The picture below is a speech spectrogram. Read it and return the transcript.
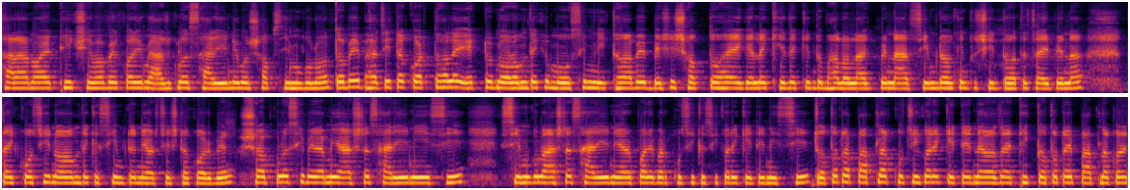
ছাড়ানো হয় ঠিক সেভাবে করে আমি আঁশগুলো ছাড়িয়ে নেব সব সিমগুলো। তবে ভাজিটা করতে হলে একটু নরম দেখে মৌসিম নিতে হবে। বেশি শক্ত হয়ে গেলে খেতে কিন্তু ভালো লাগবে না আর সিমটাও কিন্তু সিদ্ধ হতে চাইবে না। তাই কচি নরম দেখে সিমটা নেওয়ার চেষ্টা করবেন। সবগুলো সিমের আমি আঁশটা ছাড়িয়ে নিয়েছি। সিমগুলো আঁশটা ছাড়িয়ে নেওয়ার পর এবার কুচি কুচি করে কেটে নিচ্ছি। যতটা পাতলা কুচি করে কেটে নেওয়া যায়, ঠিক ততটাই পাতলা করে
